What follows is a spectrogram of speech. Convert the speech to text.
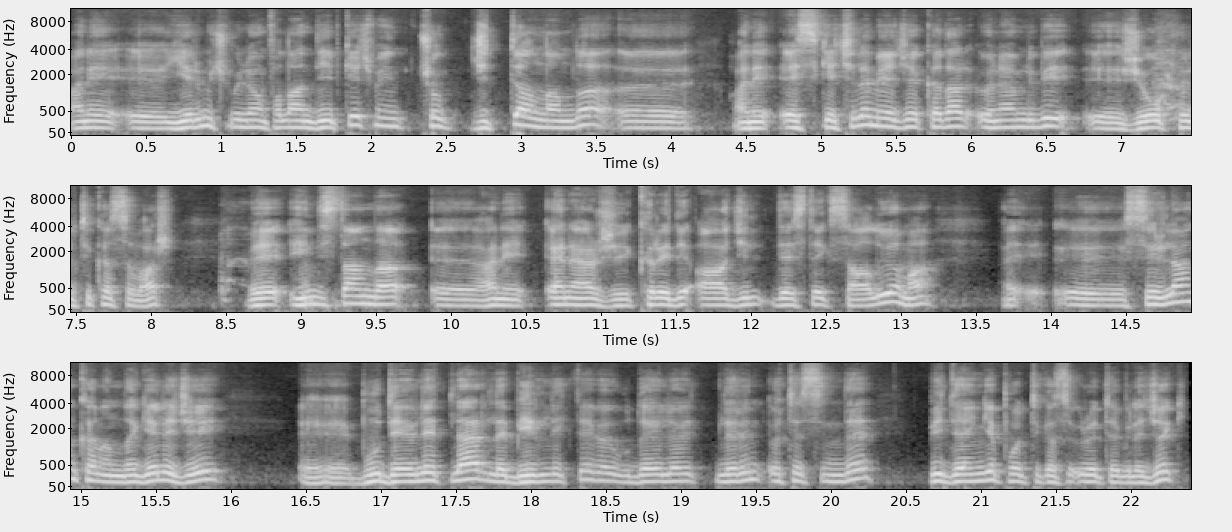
hani e, 23 milyon falan deyip geçmeyin çok ciddi anlamda e, hani es geçilemeyecek kadar önemli bir e, jeopolitikası var. Ve Hindistan da e, hani enerji, kredi, acil destek sağlıyor ama e, e, Sri Lanka'nın da geleceği e, bu devletlerle birlikte ve bu devletlerin ötesinde bir denge politikası üretebilecek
